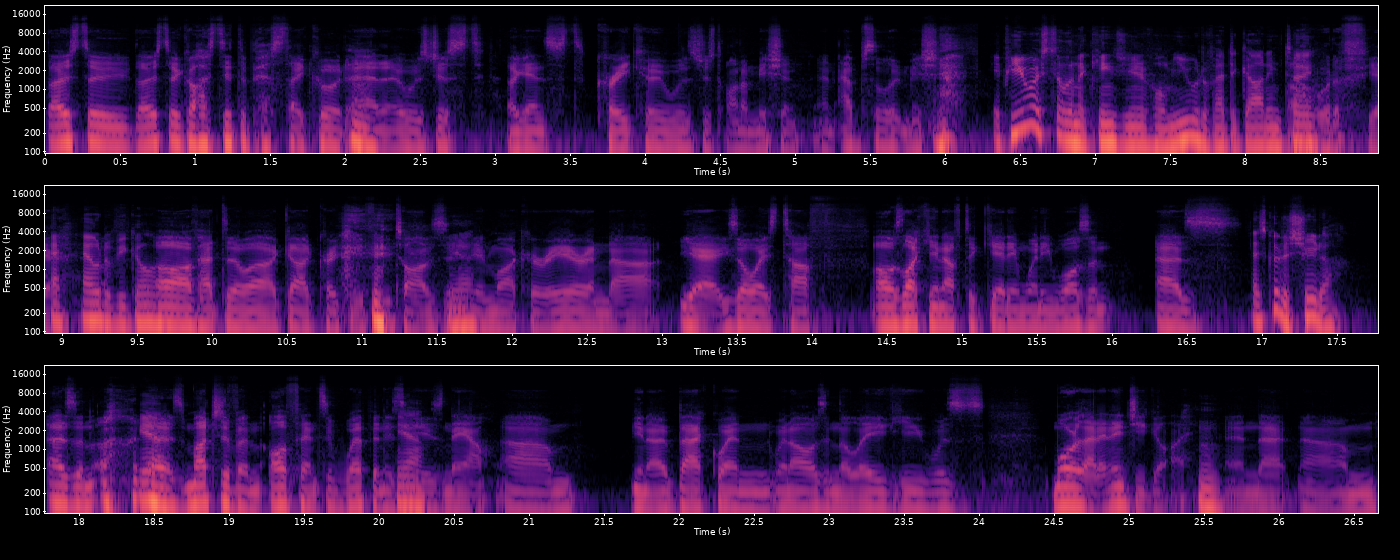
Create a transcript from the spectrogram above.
those two those two guys did the best they could, Hmm. and it was just against Creek, who was just on a mission, an absolute mission. if you were still in a Kings uniform, you would have had to guard him too. I would have, yeah. How, would have you gone? Oh, I've had to uh, guard Creaky a few times in, in my career, and uh, yeah, he's always tough. I was lucky enough to get him when he wasn't as As good a shooter. As an Yeah. as much of an offensive weapon as Yeah. he is now. Um, you know, back when when I was in the league, he was more of that energy guy Hmm. and that um,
